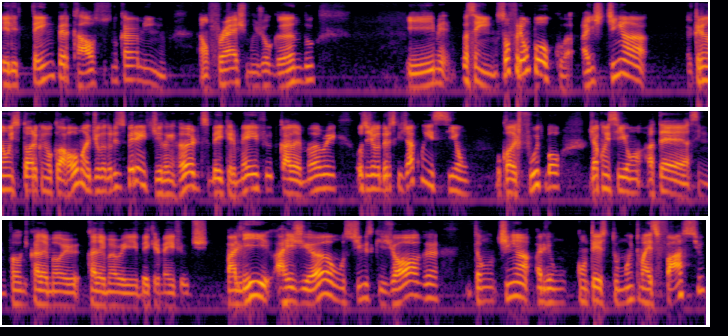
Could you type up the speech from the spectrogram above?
ele tem percalços no caminho. É um freshman jogando e, assim, sofreu um pouco. A gente tinha, querendo um histórico em Oklahoma, de jogadores experientes, Jalen Hurts, Baker Mayfield, Kyler Murray, outros jogadores que já conheciam o college football, já conheciam até, assim, falando de Kyler Murray, Kyler Murray e Baker Mayfield, ali a região, os times que joga, então tinha ali um contexto muito mais fácil.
